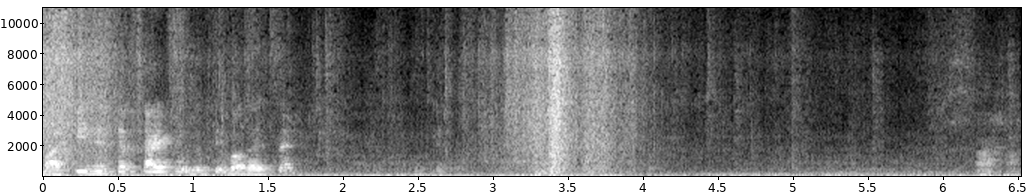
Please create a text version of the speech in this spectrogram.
बाकी ह्याच्यात काय ठेवलं ते बघायचं आहे हा, हा.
